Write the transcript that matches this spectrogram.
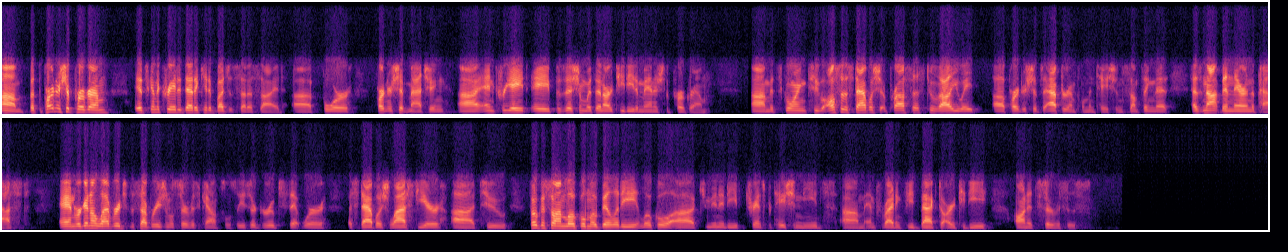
Um, but the partnership program, it's going to create a dedicated budget set aside uh, for partnership matching uh, and create a position within RTD to manage the program. Um, it's going to also establish a process to evaluate uh, partnerships after implementation, something that has not been there in the past. And we're going to leverage the sub-regional service councils. These are groups that were established last year uh, to focus on local mobility, local uh, community transportation needs, um, and providing feedback to RTD on its services.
